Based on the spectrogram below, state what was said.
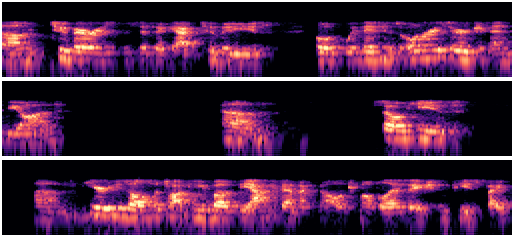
um, to very specific activities, both within his own research and beyond. Um, so he's um, here he's also talking about the academic knowledge mobilization piece by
